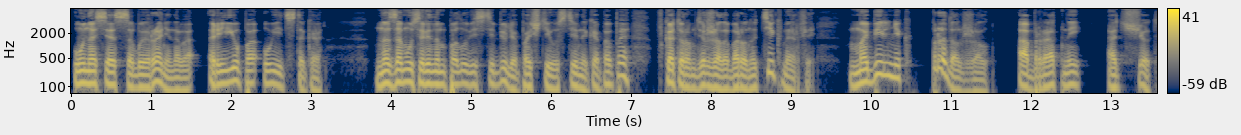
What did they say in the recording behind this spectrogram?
унося с собой раненого Рьюпа Уитстока. На замусоренном полу вестибюля почти у стены КПП, в котором держал оборону Тик Мерфи, мобильник продолжал обратный отсчет.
